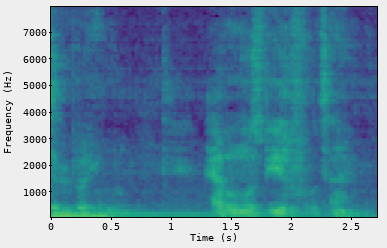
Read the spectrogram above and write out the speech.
Everybody. Have a most beautiful time.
